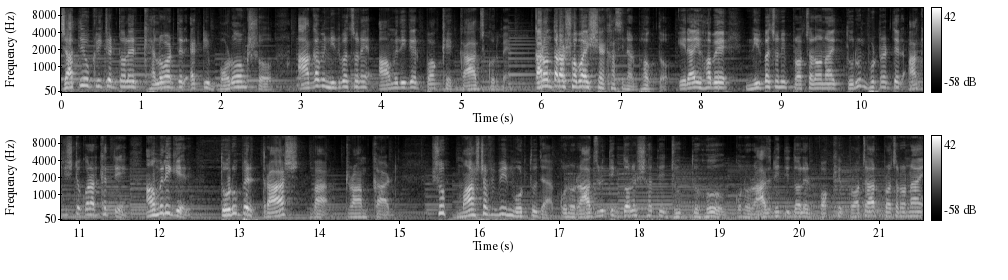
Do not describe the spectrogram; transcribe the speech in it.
জাতীয় ক্রিকেট দলের খেলোয়াড়দের একটি বড় অংশ আগামী নির্বাচনে আওয়ামী লীগের পক্ষে কাজ করবে। কারণ তারা সবাই শেখ হাসিনার ভক্ত। এরাই হবে নির্বাচনী প্রচারণায় তরুণ ভোটারদের আকৃষ্ট করার ক্ষেত্রে আওয়ামী লীগের তরুপের ত্রাস বা ট্রাম্প কার্ড। সুপ মাস্টার বিবিন মর্তুজা, কোনো রাজনৈতিক দলের সাথে যুক্ত হোক, কোনো রাজনীতি দলের পক্ষে প্রচার প্রচারণায়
